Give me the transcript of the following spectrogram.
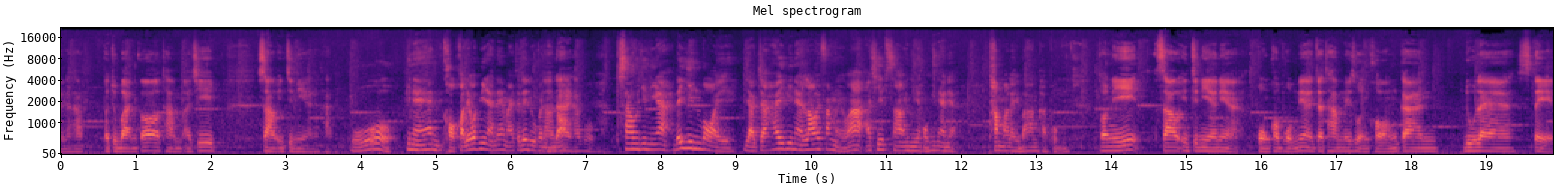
นนะครับ ปัจจุบันก็ทำอาชีพซาว n d อินเจเนียร์นะครับโอ้พี่แนนขอขอเรียกว่าพี่แนนได้ไหมจะได้ดูกันอ่าเนาะได้ครับผมซาวจิเนียได้ยินบ่อย อยากจะให้พี่แนนเล่าให้ฟังหน่อยว่าอาชีพซาวจิเนียของพี่แนนเนี่ยทำอะไรบ้างครับผม ตอนนี้ซาว n d อินเจเนียร์เนี่ยผมของผมเนี่ยจะทำในส่วนของการดูแลสเตจ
